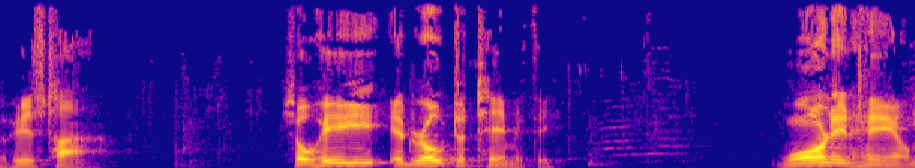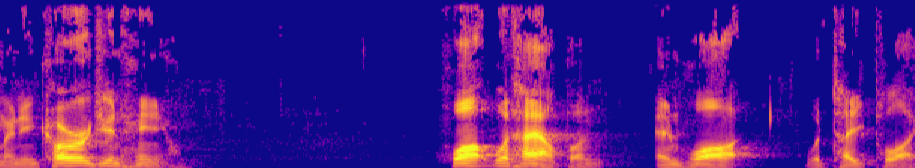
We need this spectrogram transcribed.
of his time. So he had wrote to Timothy, warning him and encouraging him what would happen and what would take place.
